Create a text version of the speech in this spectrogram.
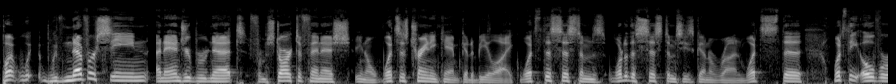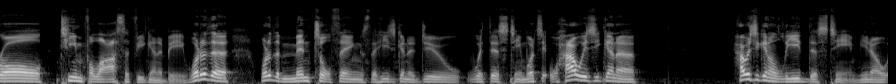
But we, we've never seen an Andrew Brunette from start to finish. You know, what's his training camp going to be like? What's the systems? What are the systems he's going to run? What's the what's the overall team philosophy going to be? What are the what are the mental things that he's going to do with this team? What's it, how is he going to how is he going to lead this team? You know,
